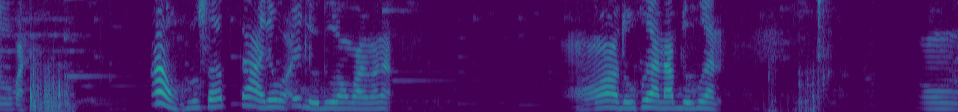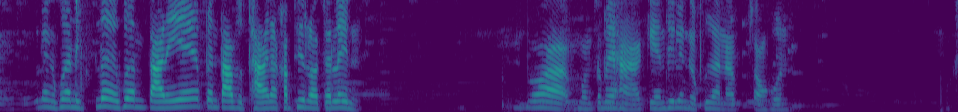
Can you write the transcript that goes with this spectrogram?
ดูก่อนอ้าวดูเซิร์ฟได้ด้วยวะเอ้ยหรือดูรางวัลวะเนี่ย อ๋อ ดูเพื่อนนะครับ ดูเพื่อนโอ้เล่นกับเพื่อนอีกเล่นเพื่อนตานี้เป็นตาสุดท้ายนะครับ ที่เราจะเล่น เพราะว่าผมจะไปหาเกมที่เล่นกับเพื่อนนะครับสองคน โอเค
